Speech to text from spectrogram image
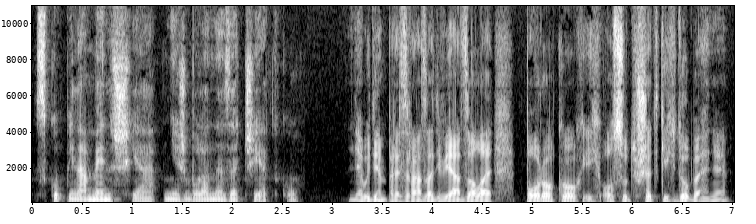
skupina menšia, než bola na začiatku. Nebudem prezrádzať viac, ale po rokoch ich osud všetkých dobehne.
